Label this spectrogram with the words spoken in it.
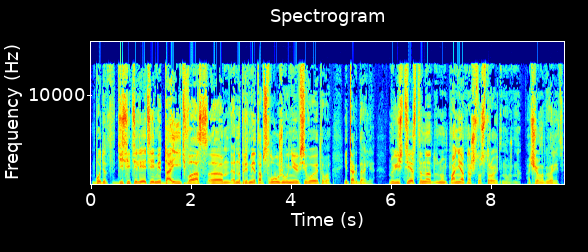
будет десятилетиями доить вас э, на предмет обслуживания всего этого и так далее. Ну, естественно, ну, понятно, что строить нужно. О чем вы говорите?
